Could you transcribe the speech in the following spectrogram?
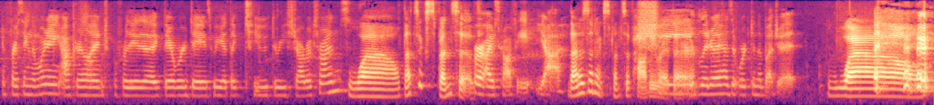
the first thing in the morning, after lunch, before the like there were days we had like two, three Starbucks runs Wow, that's expensive. for iced coffee. Yeah. That is an expensive hobby she right there. It literally hasn't worked in the budget. Wow.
